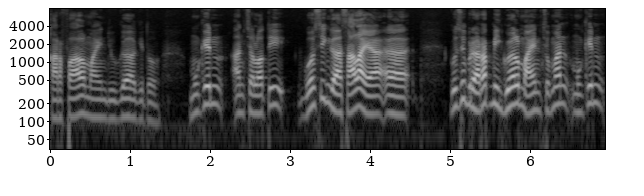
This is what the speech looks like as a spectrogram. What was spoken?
Carval main juga gitu. Mungkin Ancelotti, gue sih nggak salah ya. Eh, gue sih berharap Miguel main, cuman mungkin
